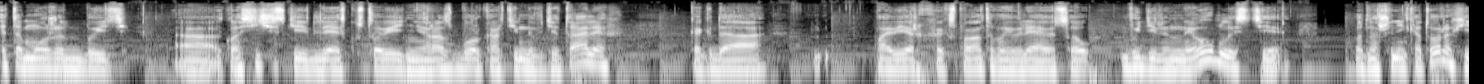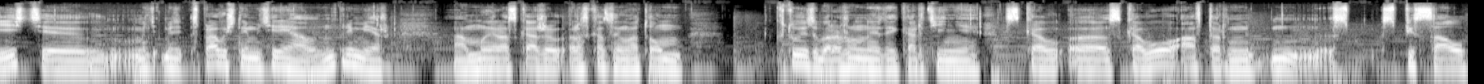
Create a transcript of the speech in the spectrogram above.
Это может быть э, классический для искусствоведения разбор картины в деталях, когда поверх экспоната появляются выделенные области, в отношении которых есть э, справочные материалы. Например, а, мы расскажем, рассказываем о том, кто изображен на этой картине, с кого, э, с кого автор списал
